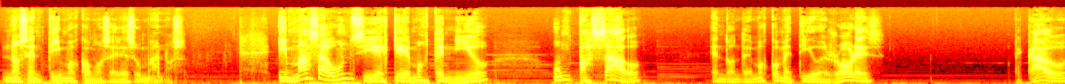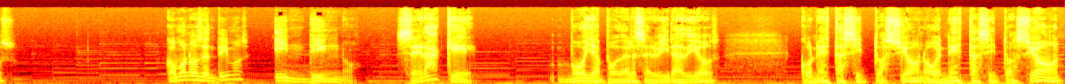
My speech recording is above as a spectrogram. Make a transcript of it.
nos sentimos como seres humanos. Y más aún si es que hemos tenido un pasado en donde hemos cometido errores, pecados. ¿Cómo nos sentimos? Indigno. ¿Será que voy a poder servir a Dios con esta situación o en esta situación,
